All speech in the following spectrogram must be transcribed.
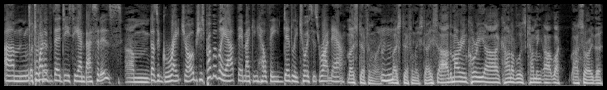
Um, That's One of the DC ambassadors Um, does a great job. She's probably out there making healthy, deadly choices right now. Most definitely, Mm-hmm. most definitely, Stace. Uh, the Murri and Koori uh, Carnival is coming. Uh, like, uh, sorry, the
